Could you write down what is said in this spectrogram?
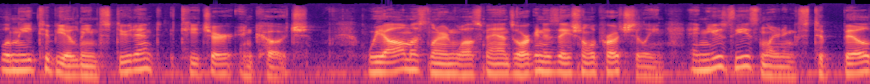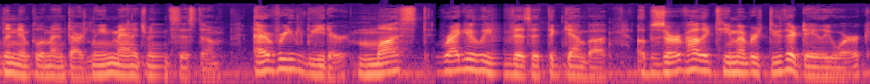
will need to be a lean student, teacher, and coach. We all must learn WellSpan's organizational approach to lean and use these learnings to build and implement our lean management system. Every leader must regularly visit the Gemba, observe how their team members do their daily work,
